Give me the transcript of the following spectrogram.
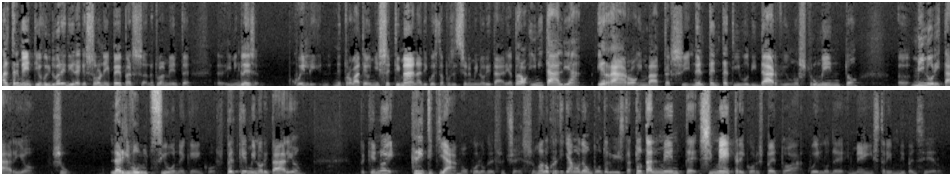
Altrimenti io vi dovrei dire che solo nei papers, naturalmente eh, in inglese, quelli ne trovate ogni settimana di questa posizione minoritaria, però in Italia è raro imbattersi nel tentativo di darvi uno strumento eh, minoritario sulla rivoluzione che è in corso. Perché minoritario? Perché noi critichiamo quello che è successo, ma lo critichiamo da un punto di vista totalmente simmetrico rispetto a quello del mainstream di pensiero.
